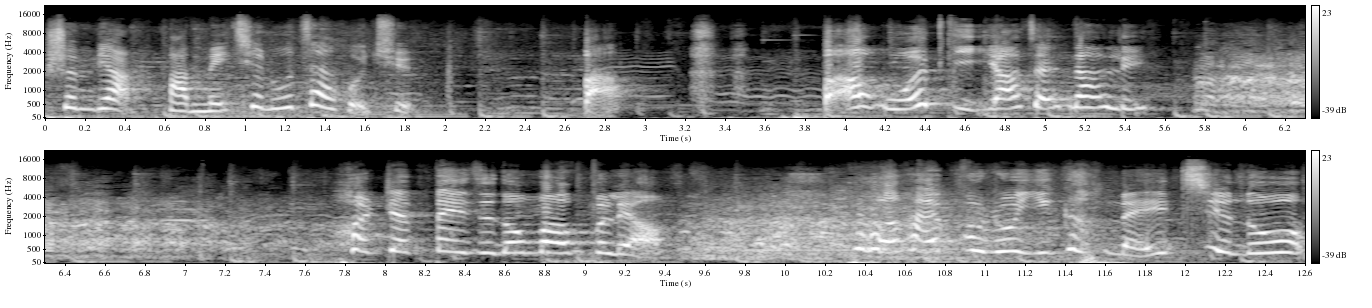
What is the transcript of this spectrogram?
顺便把煤气炉载回去，把把我抵押在那里，我这辈子都忘不了，我还不如一个煤气炉。”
